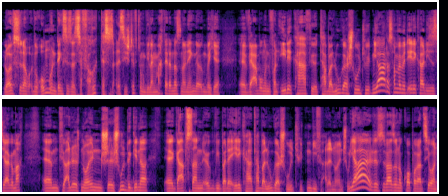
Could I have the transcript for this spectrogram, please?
läufst du da rum und denkst dir, das ist ja verrückt, das ist alles die Stiftung. Wie lange macht er denn das? Und dann hängen da irgendwelche äh, Werbungen von Edeka für Tabaluga-Schultüten. Ja, das haben wir mit Edeka dieses Jahr gemacht. Ähm, für alle neuen Sch Schulbeginner äh, gab es dann irgendwie bei der Edeka Tabaluga-Schultüten, wie für alle neuen Schulen. Ja, das war so eine Kooperation.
